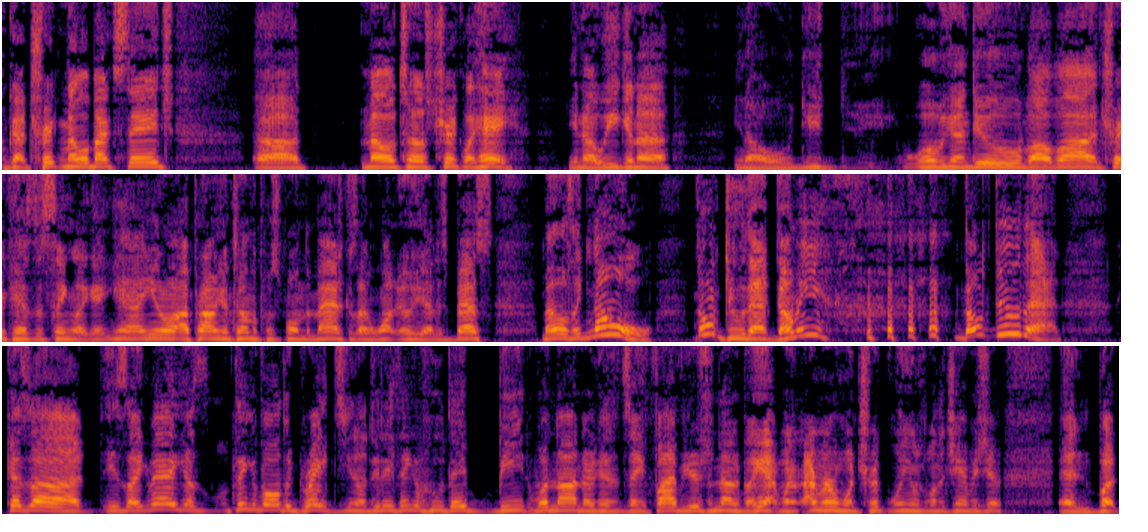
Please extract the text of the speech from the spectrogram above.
we got Trick Melo backstage. Uh Melo tells Trick like, "Hey, you know, we gonna, you know, you what are we gonna do? Blah blah. The trick has this thing like, yeah, you know, I'm probably gonna tell him to postpone the match because I want Ilya at his best. Melo's like, no, don't do that, dummy. don't do that. Because uh, he's like, man, goes, think of all the greats. You know, do they think of who they beat, whatnot? And they're gonna say five years from now, but yeah, when, I remember when Trick Williams won the championship, and but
